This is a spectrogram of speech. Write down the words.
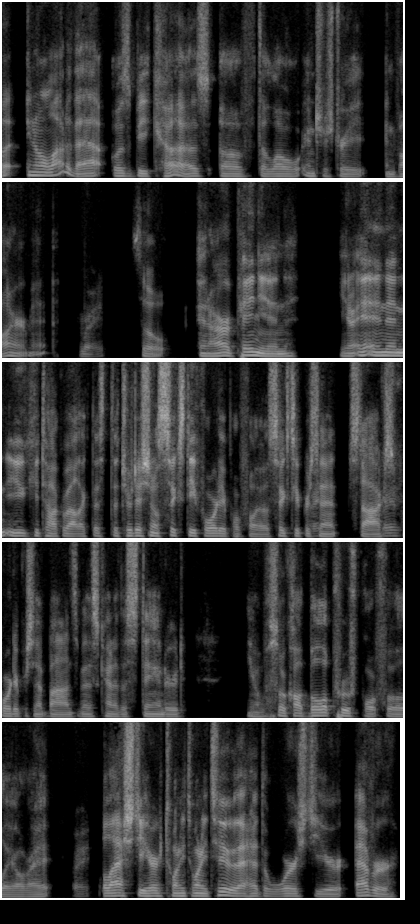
but you know a lot of that was because of the low interest rate environment right so in our opinion you know, and, and, then you could talk about like this the traditional 60 40 portfolio, 60% right. stocks, right. 40% bonds. I mean, that's kind of the standard, you know, so called bulletproof portfolio, right? Right. Well, last year, 2022, that had the worst year ever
